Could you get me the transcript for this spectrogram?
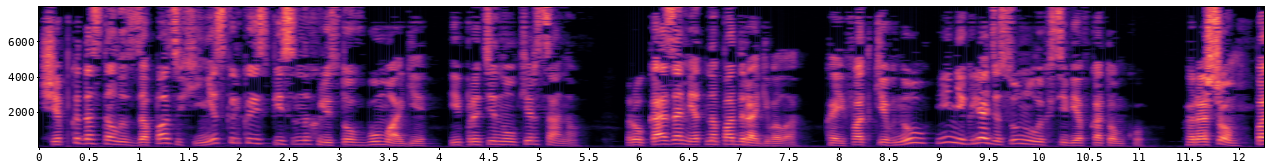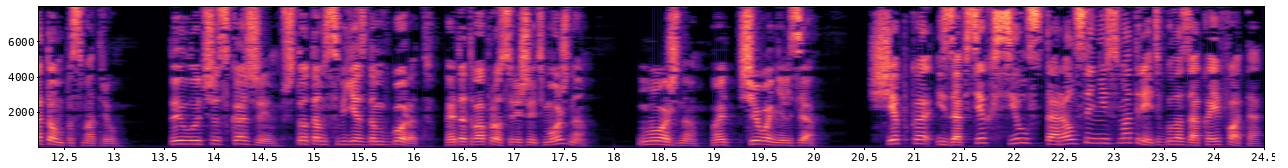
Щепка достал из-за пазухи несколько исписанных листов бумаги и протянул Кирсану. Рука заметно подрагивала. Кайфат кивнул и, не глядя, сунул их себе в котомку. «Хорошо, потом посмотрю. Ты лучше скажи, что там с въездом в город? Этот вопрос решить можно?» «Можно. Отчего нельзя?» Щепка изо всех сил старался не смотреть в глаза Кайфата.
